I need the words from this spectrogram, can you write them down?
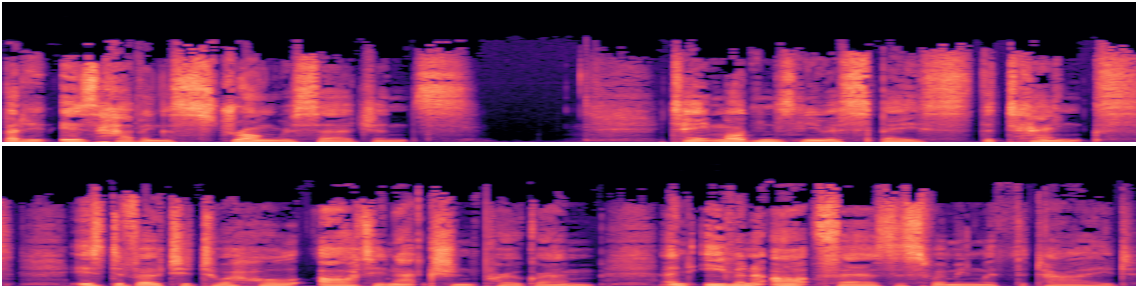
But it is having a strong resurgence. Tate Modern's newest space, The Tanks, is devoted to a whole art in action programme, and even art fairs are swimming with the tide.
